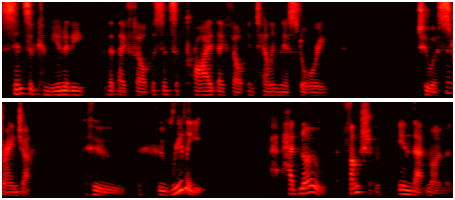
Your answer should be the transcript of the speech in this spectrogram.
sense of community that they felt, the sense of pride they felt in telling their story to a mm. stranger. Mm-hmm who who really had no function in that moment.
